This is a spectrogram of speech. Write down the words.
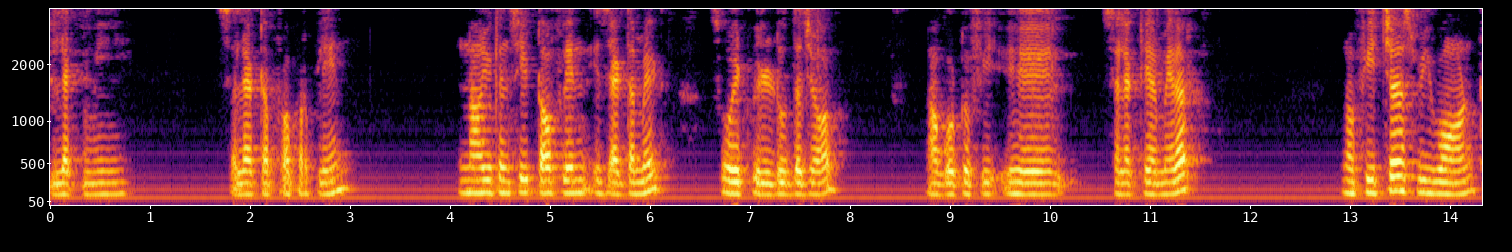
Let me select a proper plane. Now you can see top plane is at the mid so it will do the job. Now go to uh, select here mirror. Now features we want.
